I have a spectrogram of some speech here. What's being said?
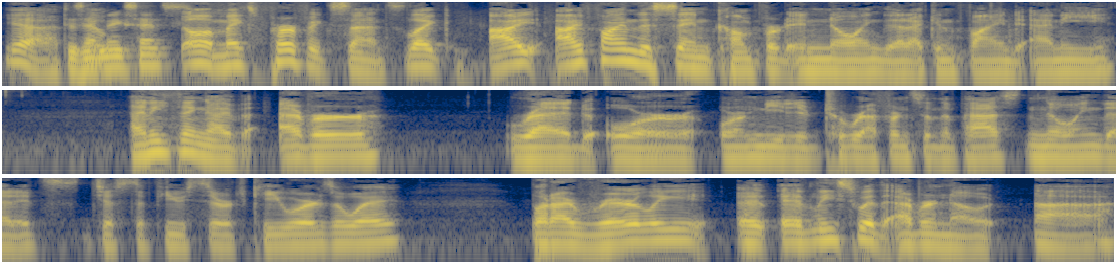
Yeah. Does that make sense? Oh, it makes perfect sense. Like I, I find the same comfort in knowing that I can find any anything I've ever read or or needed to reference in the past, knowing that it's just a few search keywords away. But I rarely, at, at least with Evernote, uh,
